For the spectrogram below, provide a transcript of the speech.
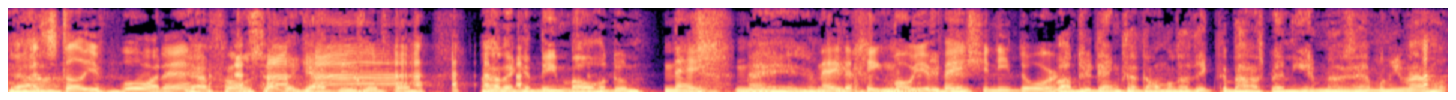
Ja. Stel je voor hè. Ja, veronderstel dat jij het niet goed vond. Dan had ik het niet mogen doen. Nee, nee, nee, want dat ging mooie feestje niet door. Want u denkt dat allemaal dat ik de baas ben hier. Maar dat is helemaal niet waar hoor.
